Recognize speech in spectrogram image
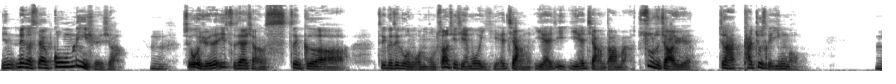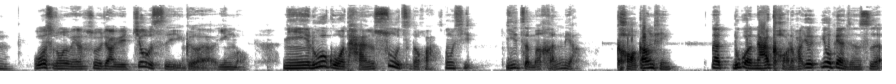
你那个是在公立学校，嗯所以我觉得一直在讲这个这个这个，我们我们我们上期节目也讲也也讲到嘛，素质教育，就它它就是个阴谋。嗯我始终认为素质教育就是一个阴谋。你如果谈素质的话，东西你怎么衡量？考钢琴，那如果拿考的话，又又变成是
